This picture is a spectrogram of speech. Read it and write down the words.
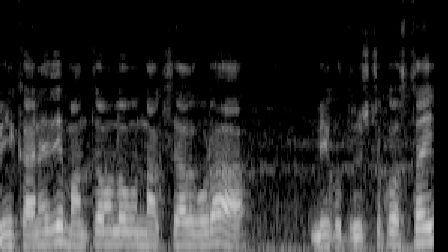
మీకు అనేది మంత్రంలో ఉన్న అక్షరాలు కూడా మీకు దృష్టికి వస్తాయి.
